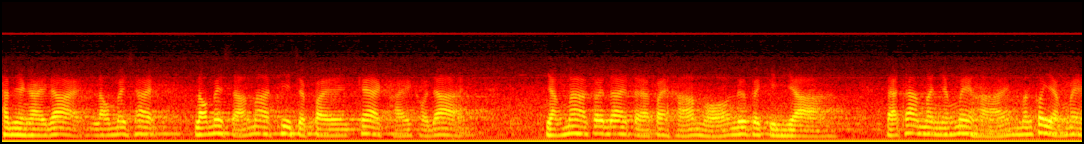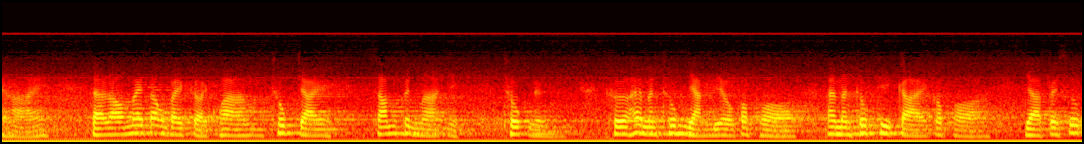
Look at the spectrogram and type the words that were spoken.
ทำยังไงได้ เราไม่ใช่ เราไม่สามารถที่จะไปแก้ไขเขาได้ อย่างมากก็ได้แต่ไปหาหมอหรือไปกินยา แต่ถ้ามันยังไม่หายมันก็ยังไม่หาย แต่เราไม่ต้องไปเกิดความทุกข์ใจซ้ำขึ้นมาอีกทุกหนึ่ง คือให้มันทุกข์อย่างเดียวก็พอ ให้มันทุกข์ที่กายก็พอ อย่าไปซุก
